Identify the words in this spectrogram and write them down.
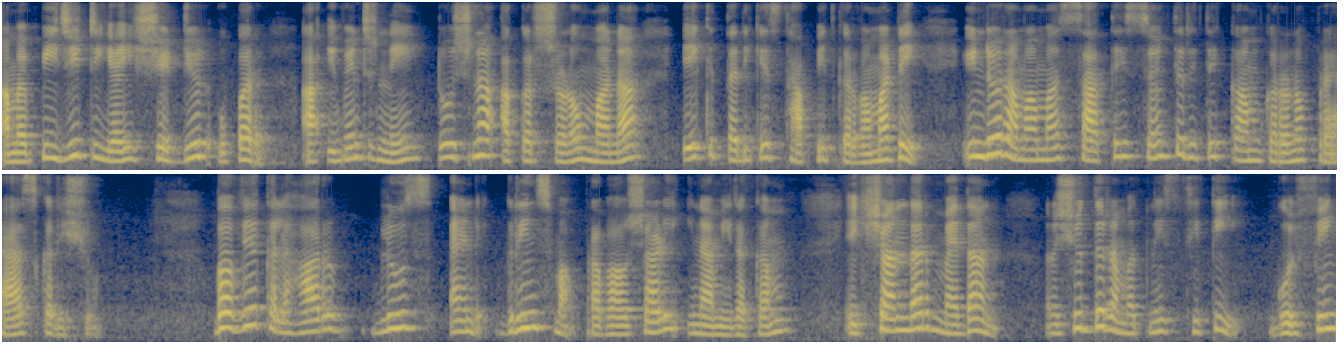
અમે પીજીટીઆઈ શેડ્યુલ ઉપર આ ઇવેન્ટને ટોચના આકર્ષણોમાંના એક તરીકે સ્થાપિત કરવા માટે ઇન્ડોરામામાં સાથે સંયુક્ત રીતે કામ કરવાનો પ્રયાસ કરીશું. ભવ્ય કલહાર બ્લૂઝ એન્ડ ગ્રીન્સમાં પ્રભાવશાળી ઇનામી રકમ, એક શાનદાર મેદાન અને શુદ્ધ રમતની સ્થિતિ ગોલ્ફિંગ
